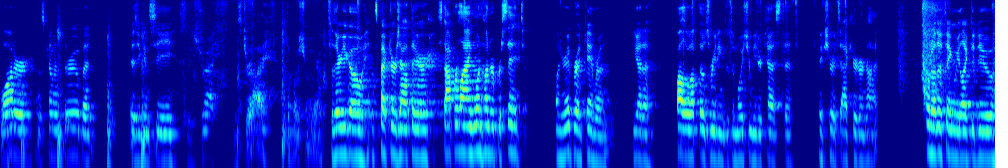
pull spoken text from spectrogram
water was coming through, but as you can see, it's dry. it's dry with the moisture meter. So there you go, inspectors out there, stop relying 100% on your infrared camera. You gotta follow up those readings with the moisture meter test to make sure it's accurate or not. One other thing we like to do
